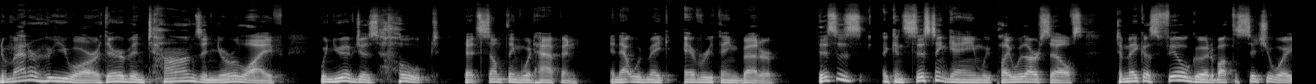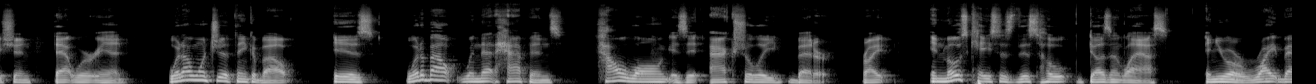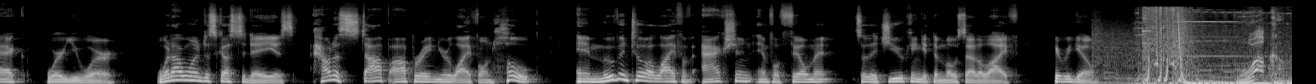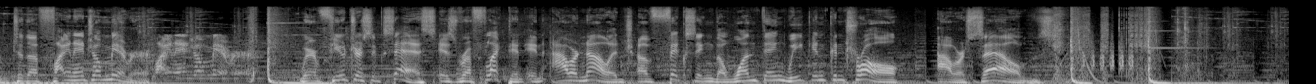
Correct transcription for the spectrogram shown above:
No matter who you are, there have been times in your life when you have just hoped that something would happen and that would make everything better. This is a consistent game we play with ourselves to make us feel good about the situation that we're in. What I want you to think about is what about when that happens? How long is it actually better, right? In most cases, this hope doesn't last and you are right back where you were. What I want to discuss today is how to stop operating your life on hope and move into a life of action and fulfillment so that you can get the most out of life. Here we go. Welcome to the Financial Mirror. Financial Mirror. Where future success is reflected in our knowledge of fixing the one thing we can control ourselves.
